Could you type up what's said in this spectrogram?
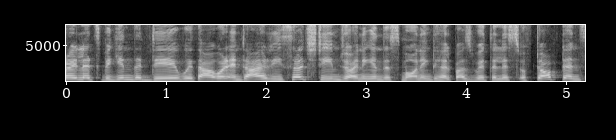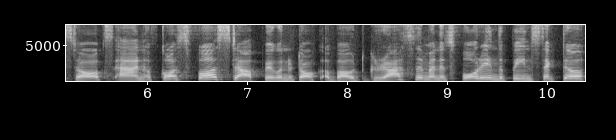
right, let's begin the day with our entire research team joining in this morning to help us with a list of top 10 stocks. And of course, first up, we're going to talk about Grasim and its foray in the paint sector,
